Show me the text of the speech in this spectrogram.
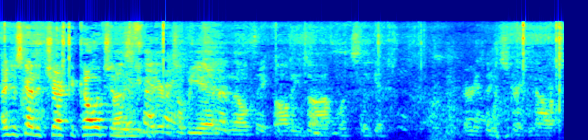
I just gotta check the couch and then you can. Investigators will be in and they'll take all these off once they get everything straightened out.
